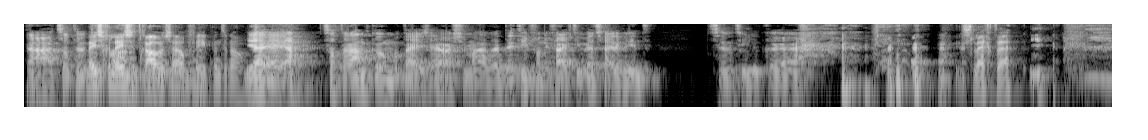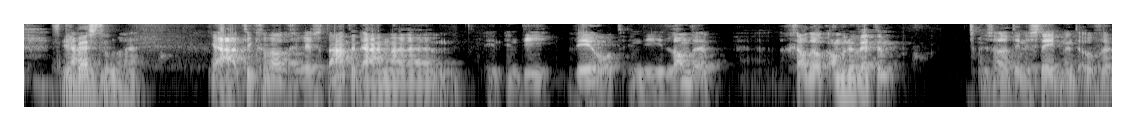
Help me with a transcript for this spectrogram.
Ja, het zat er Meest gelezen trouwens hè, op v.nl. Ja, ja, ja. Het zat eraan te komen, Matthijs. Hè? Als je maar 13 van die 15 wedstrijden wint. Zijn natuurlijk... Uh... Slecht, hè? Ja. Is niet ja, best. Bijzonder, ja, natuurlijk geweldige resultaten daar. Maar uh, in, in die wereld, in die landen, uh, gelden ook andere wetten. Ze hadden het in een statement over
